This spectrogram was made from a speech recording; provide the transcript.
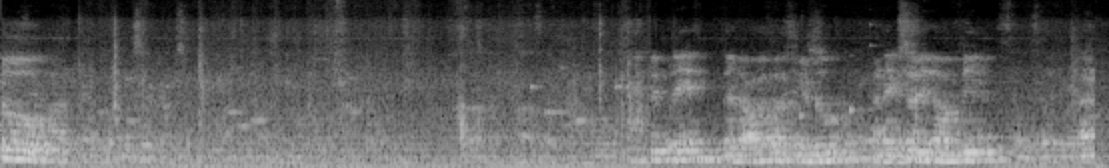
So, We pray that all of us will do and excel in our field.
